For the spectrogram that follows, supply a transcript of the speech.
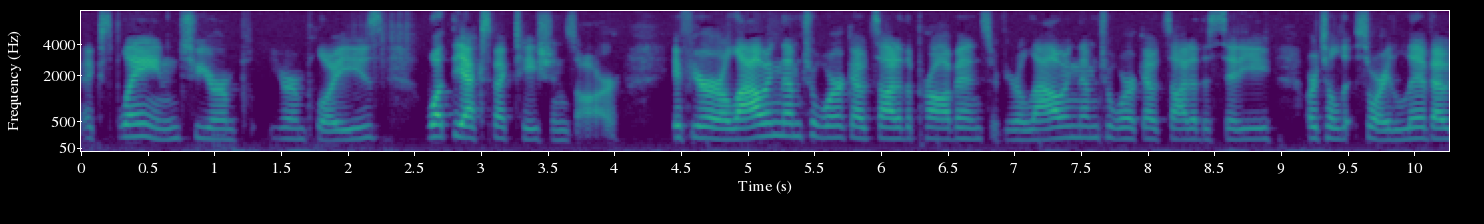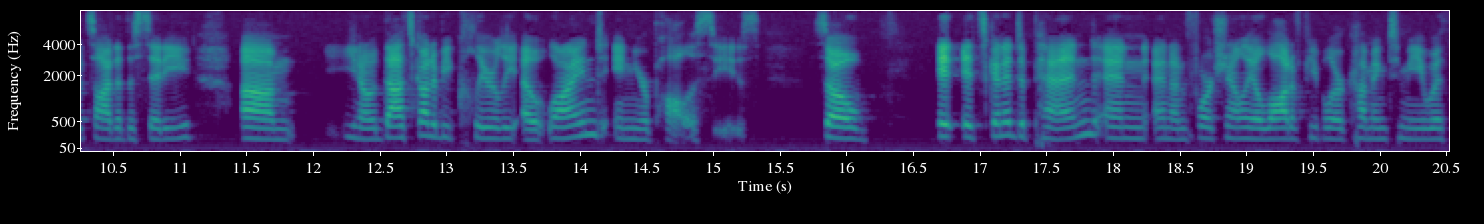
explain to your your employees what the expectations are. If you're allowing them to work outside of the province, if you're allowing them to work outside of the city, or to sorry live outside of the city, um, you know that's got to be clearly outlined in your policies. So it, it's going to depend and and unfortunately a lot of people are coming to me with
